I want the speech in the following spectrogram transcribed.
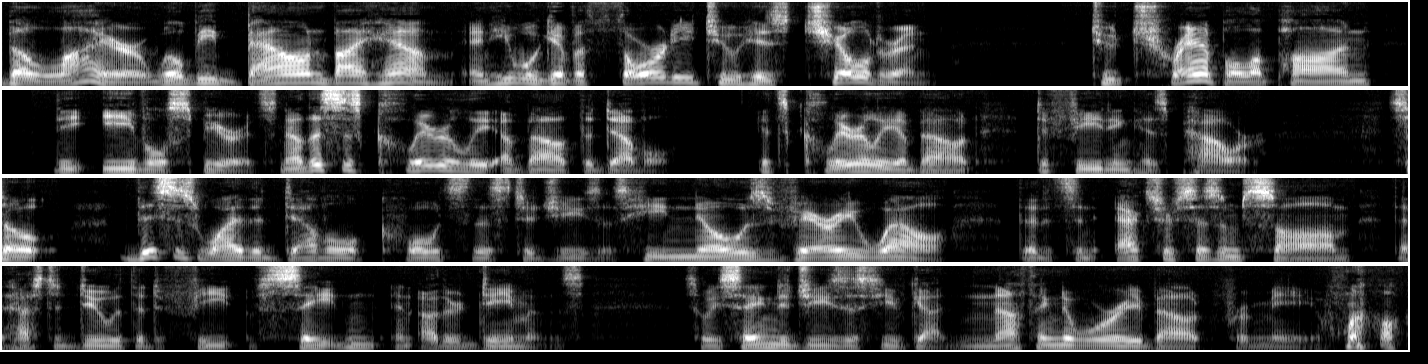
Beliar will be bound by him, and he will give authority to his children to trample upon the evil spirits. Now, this is clearly about the devil. It's clearly about defeating his power. So, this is why the devil quotes this to Jesus. He knows very well that it's an exorcism psalm that has to do with the defeat of Satan and other demons. So he's saying to Jesus, You've got nothing to worry about from me. Well,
